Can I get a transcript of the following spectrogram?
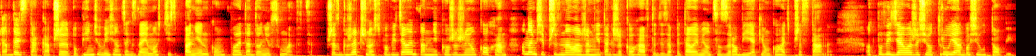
prawda jest taka, że po pięciu miesiącach znajomości z panienką poeta doniósł matce. Przez grzeczność powiedziałem pannie Korze, że ją kocham. Ona mi się przyznała, że mnie także kocha, a wtedy zapytałem ją, co zrobi, jak ją kochać przestanę. Odpowiedziała, że się otruje albo się utopi.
